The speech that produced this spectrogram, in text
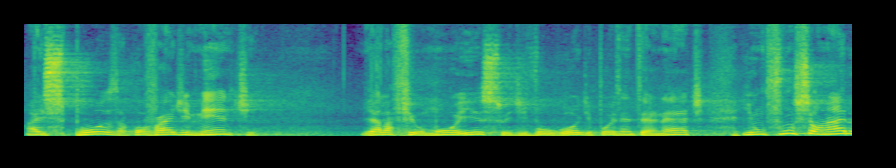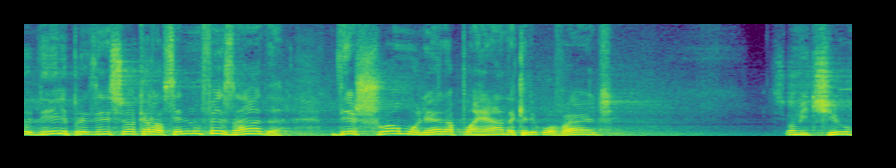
a esposa covardemente e ela filmou isso e divulgou depois na internet. E um funcionário dele presenciou aquela cena e não fez nada. Deixou a mulher apanhada, aquele covarde. Se omitiu.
